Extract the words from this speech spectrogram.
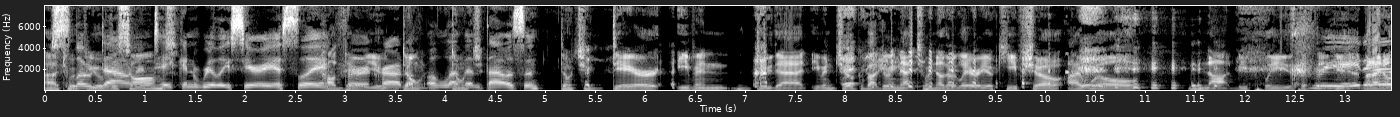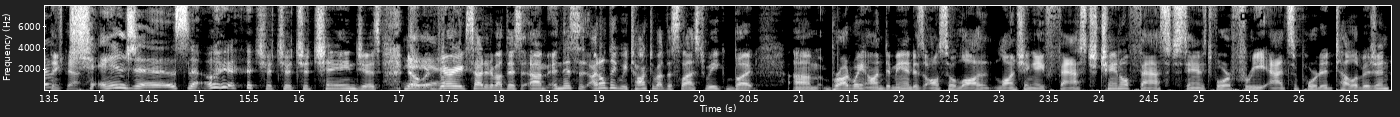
uh, to a few of the songs. and taken really seriously How dare you. crowd Don't- of don't eleven thousand. Don't you dare even do that. Even joke about doing that to another Larry O'Keefe show. I will not be pleased if they do that. But I don't think that. changes. No, ch ch ch changes. No, but very excited about this. Um, and this is, I don't think we talked about this last week, but, um, Broadway On Demand is also la- launching a FAST channel. FAST stands for free ad supported television.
